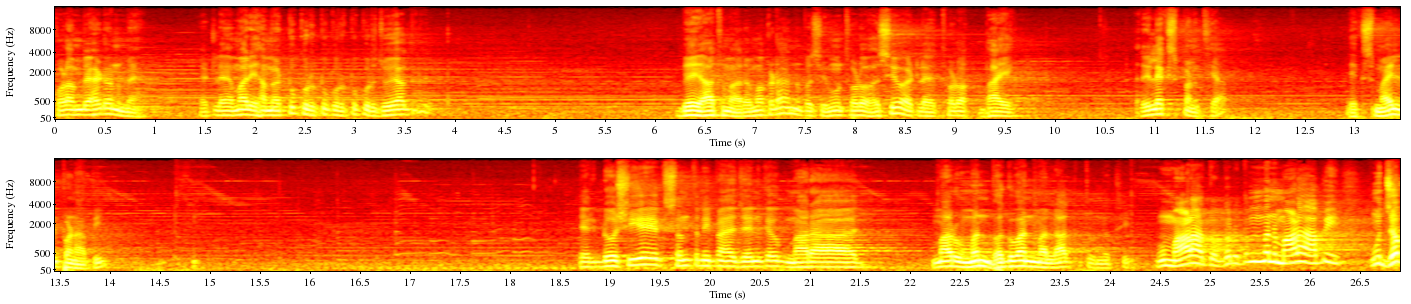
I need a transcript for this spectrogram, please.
ખોળામાં બેહાડ્યો ને મેં એટલે અમારી સામે ટુકુર ટુકુર ટુકુર જોયા કરે. બે હાથમાં રમકડા ને પછી હું થોડો હસ્યો એટલે થોડોક ભાઈ રિલેક્સ પણ થયા. એક સ્માઇલ પણ આપી. એક ડોશીએ એક સંતની પાસે જઈને કહ્યું, મહારાજ, મારું મન ભગવાનમાં લાગતું નથી. હું માળા તો કરું તમે મને માળા આપી. હું જપ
